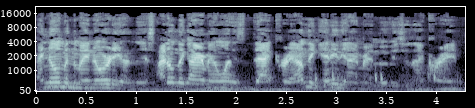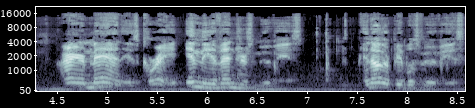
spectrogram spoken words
I know I'm in the minority on this. I don't think Iron Man One is that great. I don't think any of the Iron Man movies are that great. Iron Man is great in the Avengers movies, in other people's movies.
